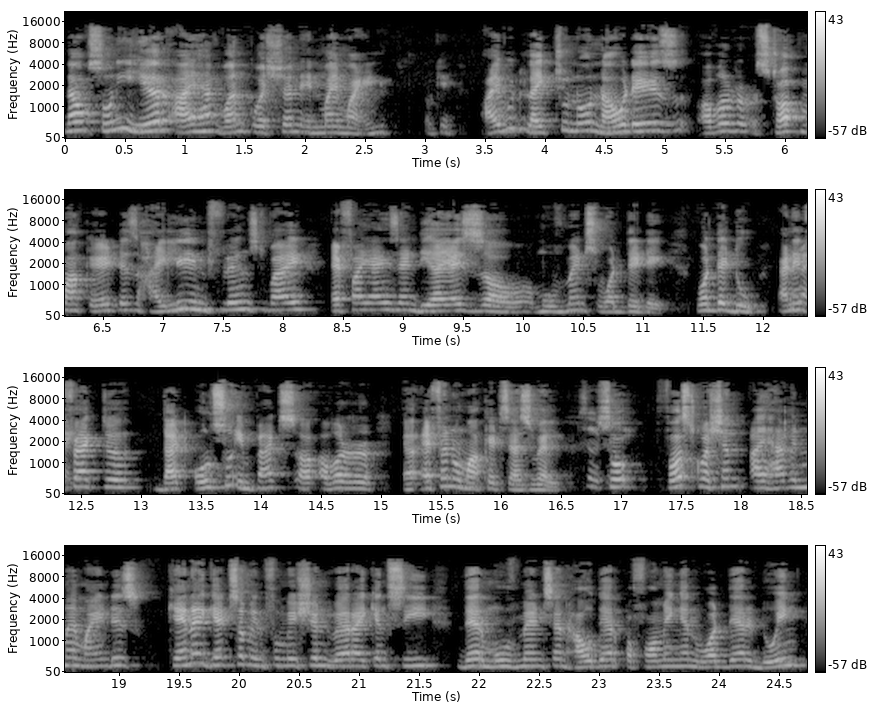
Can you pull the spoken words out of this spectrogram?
Now Soni here i have one question in my mind. Okay. I would like to know nowadays our stock market is highly influenced by FIIs and DIIs uh, movements, what they do, what they do, and in right. fact uh, that also impacts uh, our uh, FNO markets as well. Certainly. So first question I have in my mind is can I get some information where I can see their movements and how they are performing and what they are doing?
